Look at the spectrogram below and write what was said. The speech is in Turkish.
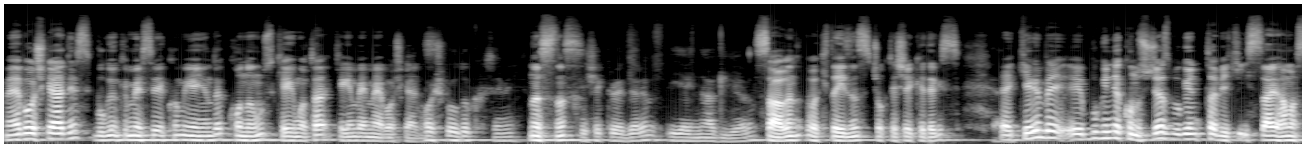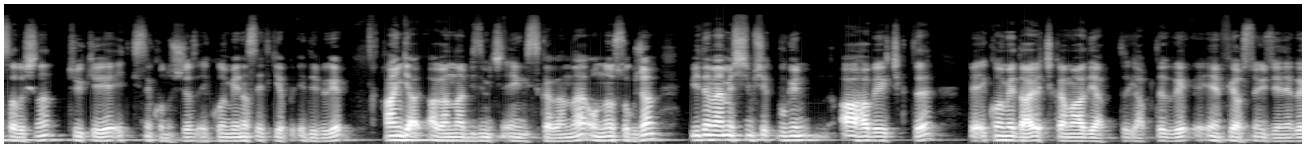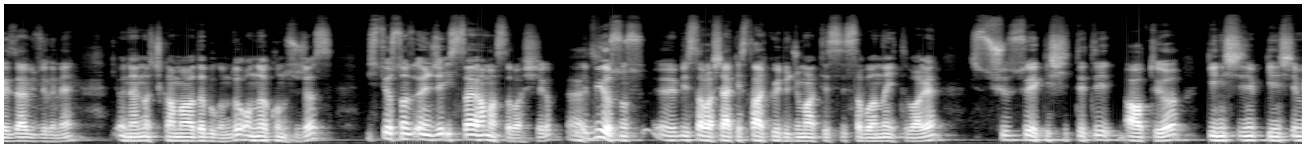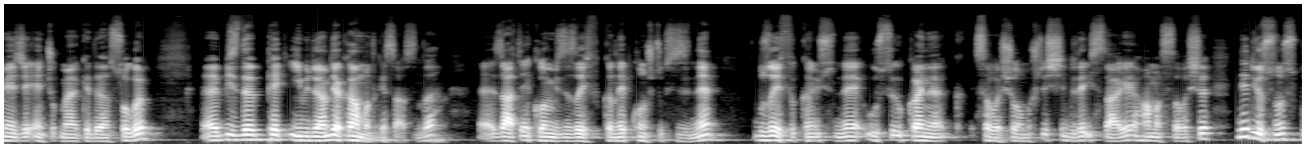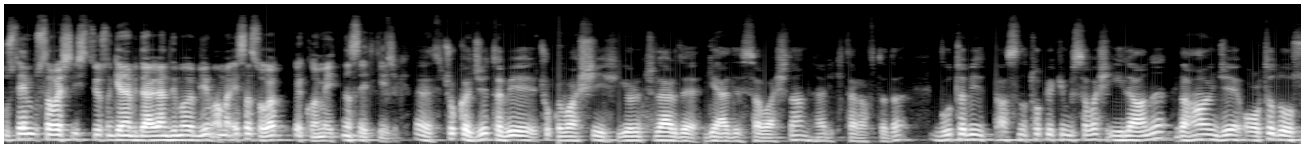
Merhaba, hoş geldiniz. Bugünkü Mesleği Ekonomi yayınında konuğumuz Kerim Ota. Kerim Bey merhaba, hoş geldiniz. Hoş bulduk Semih. Nasılsınız? Teşekkür ederim. İyi yayınlar diliyorum. Sağ olun, vakit ayırdınız. Çok teşekkür ederiz. Evet. Kerim Bey, e, bugün ne konuşacağız? Bugün tabii ki İsrail-Hamas Savaşı'nın Türkiye'ye etkisini konuşacağız. Ekonomiye nasıl etki edebilir? Hangi alanlar bizim için en riskli alanlar? Onları soracağım. Bir de Mehmet Şimşek bugün A Haberi çıktı ve ekonomiye dair açıklamalar yaptı. yaptı. Enflasyon üzerine, rezerv üzerine önemli açıklamalarda bulundu. Onları konuşacağız. İstiyorsanız önce İsrail Hamas'la başlayalım. Evet. Biliyorsunuz e, bir savaş herkes takip ediyor cumartesi sabahından itibaren. Şu sürekli şiddeti artıyor. Genişlenip genişlemeyeceği en çok merak edilen soru. E, biz de pek iyi bir dönemde yakalanmadık esasında. E, zaten ekonomimizin zayıflıklarını hep konuştuk sizinle. Bu zayıflıkların üstünde Rusya-Ukrayna savaşı olmuştu. Şimdi de İsrail-Hamas savaşı. Ne diyorsunuz? Bu hem bu savaşı istiyorsun genel bir değerlendirme alabilirim ama esas olarak ekonomi nasıl etkileyecek? Evet çok acı. Tabii çok vahşi görüntüler de geldi savaştan her iki tarafta da. Bu tabii aslında topyekun bir savaş ilanı daha önce Orta Doğu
